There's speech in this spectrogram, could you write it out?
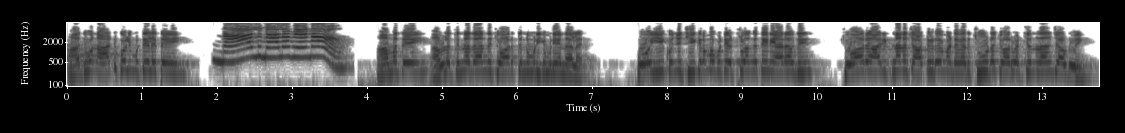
அதுவும் நாட்டுக்கோழி முட்டையில தேய். ஆமா தேய். அவ்வளோ தின்னதான் இந்த சோறை தின்னு முடிக்க முடியும் என்னால. போய் கொஞ்சம் சீக்கிரமா போட்டு எடுத்து வாங்க தேய் யாராவது. சோறு ஆறிட்டுனா நான் சாப்பிட்டுக்கிடவே மாட்டேன். வேற சூடா சோறு வச்சிருந்தா சாப்பிடுவேன்.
